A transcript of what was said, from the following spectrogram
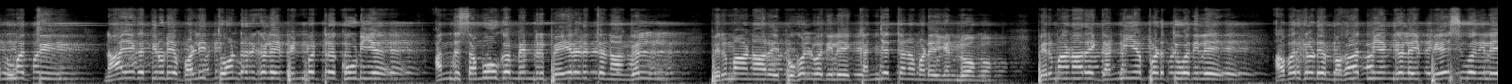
உம்மத்து நாயகத்தினுடைய வழி தோன்றர்களை பின்பற்றக்கூடிய அந்த சமூகம் என்று பெயரெடுத்த நாங்கள் பெருமானாரை புகழ்வதிலே கஞ்சத்தனம் அடைகின்றோம் பெருமானாரை கண்ணியப்படுத்துவதிலே அவர்களுடைய மகாத்மியங்களை பேசுவதிலே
